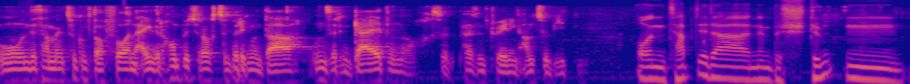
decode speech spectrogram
Und jetzt haben wir in Zukunft auch vor, eine eigene Homepage rauszubringen und da unseren Guide und auch so ein Personal Training anzubieten. Und habt ihr da einen bestimmten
